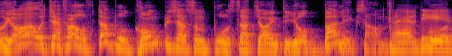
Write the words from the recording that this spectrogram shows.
och jag träffar ofta på kompisar som påstår att jag inte jobbar liksom. Nej, Det är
